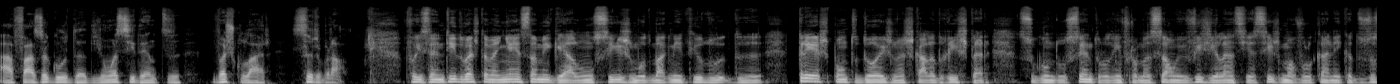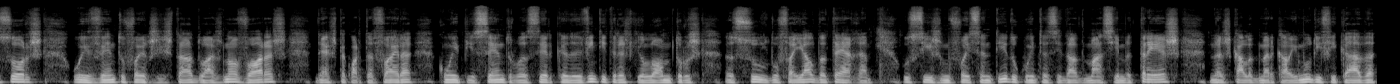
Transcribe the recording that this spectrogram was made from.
à fase aguda de um acidente vascular cerebral. Foi sentido esta manhã em São Miguel um sismo de magnitude de 3.2 na escala de Richter. Segundo o Centro de Informação e Vigilância Sismovolcânica dos Açores, o evento foi registado às 9 horas desta quarta-feira, com epicentro a cerca de 23 quilómetros a sul do Faial da Terra. O sismo foi sentido com intensidade máxima 3 na escala de Mercalli modificada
